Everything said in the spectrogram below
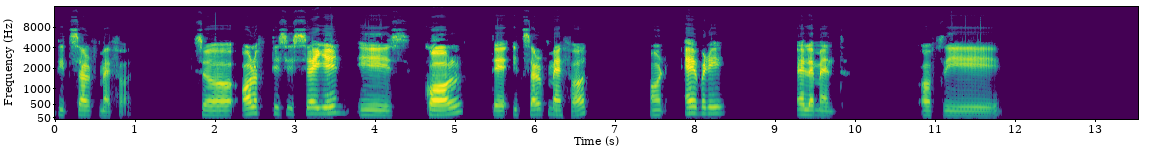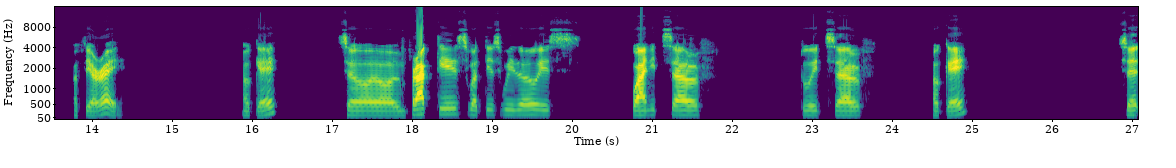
the itself method. So all of this is saying is call the itself method on every element of the of the array. Okay. So in practice what this we do is one itself, two itself, okay? So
